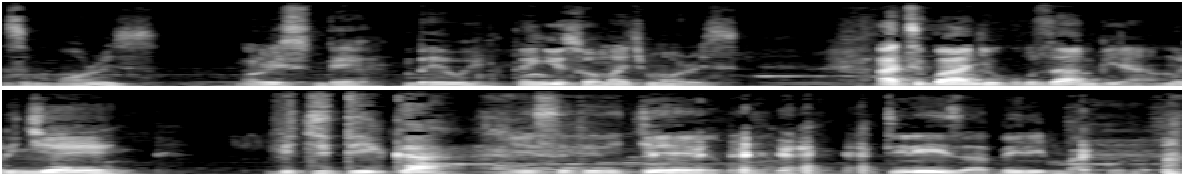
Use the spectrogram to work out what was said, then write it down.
Is it morris? Morris Mbewe. mbewe. Thank you so much morris. Ati bwanji uku ku zambia muli mm. chee Vichitika. isi tili chee kuno tiliza vilimba kuno.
